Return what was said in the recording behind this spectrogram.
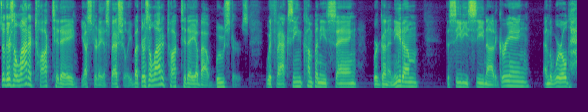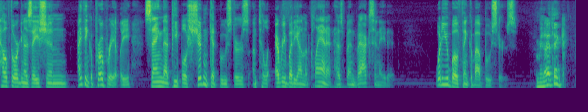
So there's a lot of talk today, yesterday especially, but there's a lot of talk today about boosters with vaccine companies saying we're going to need them the CDC not agreeing, and the World Health Organization, I think appropriately, saying that people shouldn't get boosters until everybody on the planet has been vaccinated. What do you both think about boosters? I mean, I think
